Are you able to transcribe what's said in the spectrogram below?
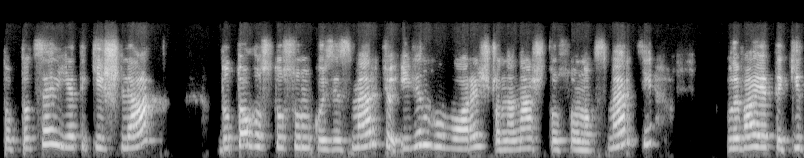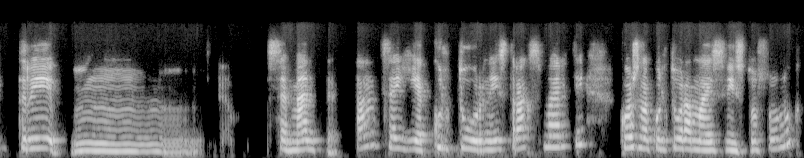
Тобто, це є такий шлях до того стосунку зі смертю, і він говорить, що на наш стосунок смерті впливає такі три сегменти. Та? Це є культурний страх смерті. Кожна культура має свій стосунок,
